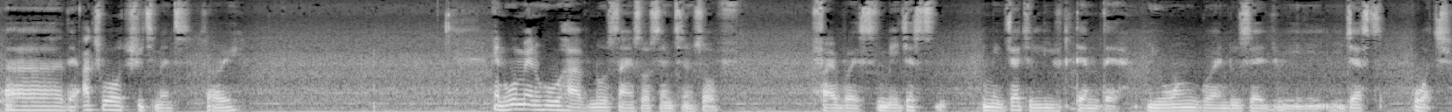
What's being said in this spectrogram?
Uh, the actual treatment, sorry. In women who have no signs or symptoms of fibroids, may just may try to leave them there. You won't go and do surgery. You just watch.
